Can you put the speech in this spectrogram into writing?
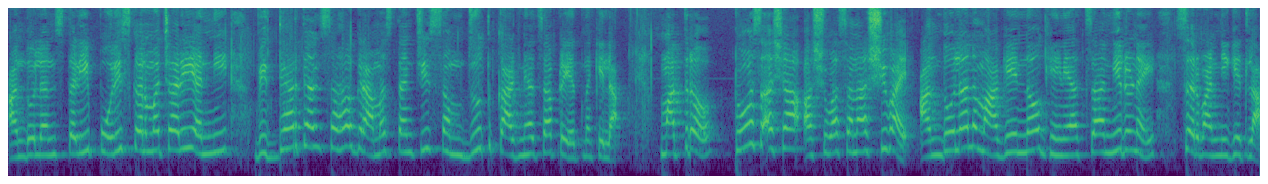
आंदोलनस्थळी पोलीस कर्मचारी यांनी विद्यार्थ्यांसह ग्रामस्थांची समजूत काढण्याचा प्रयत्न केला. मात्र ठोस अशा आश्वासनाशिवाय आंदोलन मागे न घेण्याचा निर्णय सर्वांनी घेतला.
